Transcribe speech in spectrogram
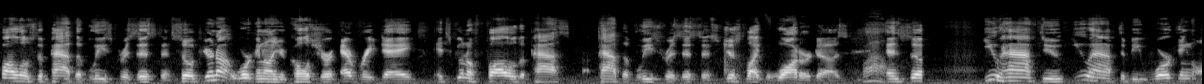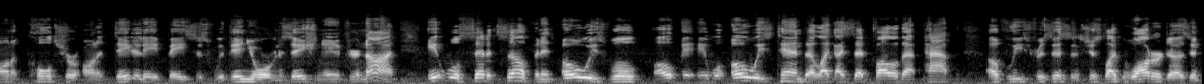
follows the path of least resistance. So if you're not working on your culture every day, it's going to follow the path path of least resistance, just like water does. Wow. And so you have to you have to be working on a culture on a day-to-day basis within your organization and if you're not it will set itself and it always will oh, it will always tend to like i said follow that path of least resistance just like water does and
